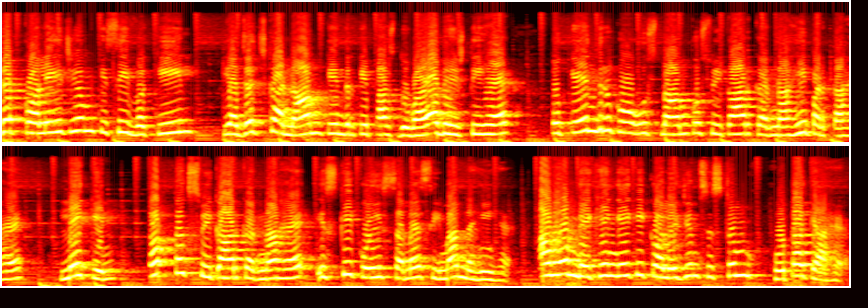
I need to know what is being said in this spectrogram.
जब कॉलेजियम किसी वकील या जज का नाम केंद्र के पास दोबारा भेजती है तो केंद्र को उस नाम को स्वीकार करना ही पड़ता है। लेकिन कब तक स्वीकार करना है, इसकी कोई समय सीमा नहीं है। अब हम देखेंगे कि कॉलेजियम सिस्टम होता क्या है।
